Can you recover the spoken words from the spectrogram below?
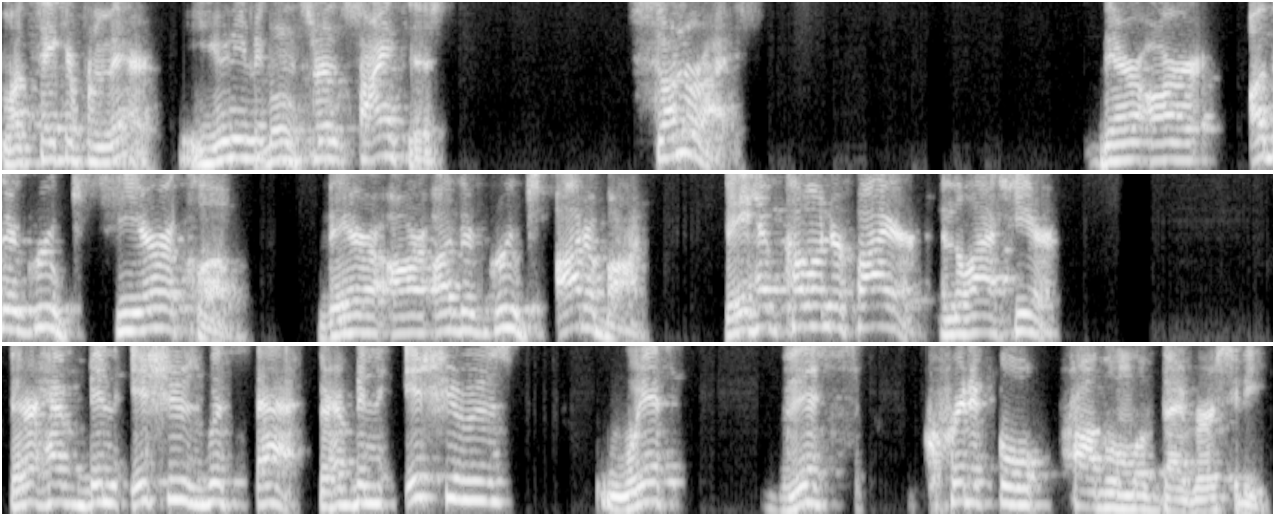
let's take it from there. Union of Concerned Scientists, Sunrise. There are other groups, Sierra Club, there are other groups, Audubon. They have come under fire in the last year. There have been issues with staff. There have been issues with this critical problem of diversity.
